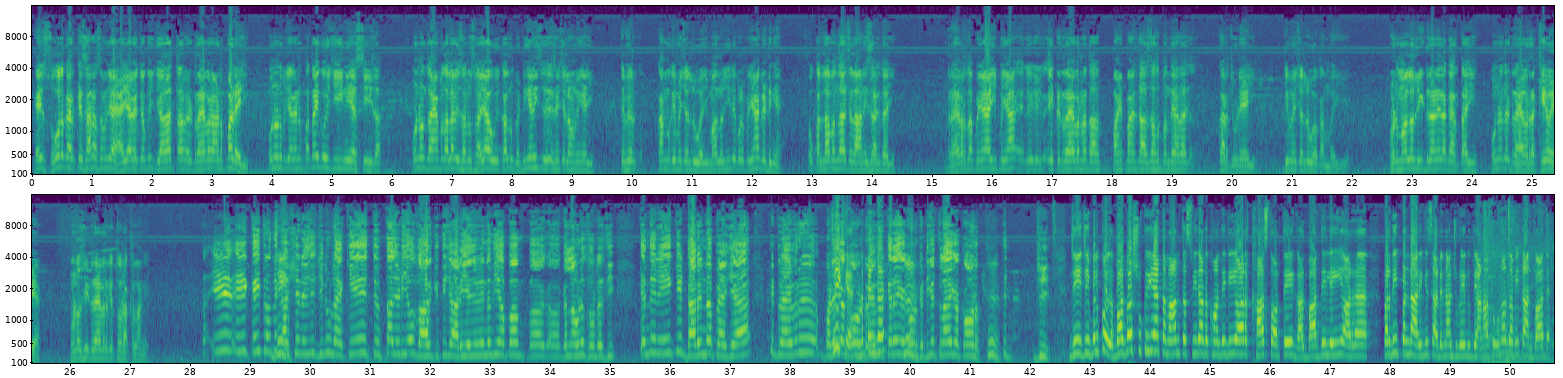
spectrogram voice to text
ਇਹ ਸੋਧ ਕਰਕੇ ਸਾਰਾ ਸਮਝਾਇਆ ਜਾਵੇ, ਕਿਉਂਕਿ ਜ਼ਿਆਦਾਤਰ ਡਰਾਈਵਰ ਅਨਪੜ੍ਹ ਹੈ ਜੀ। ਉਹਨਾਂ ਨੂੰ ਵਿਚਾਰਿਆਂ ਨੂੰ ਪਤਾ ਹੀ ਕੋਈ ਚੀਜ਼ ਨਹੀਂ ਇਸ ਚੀਜ਼ ਦਾ। ਉਹਨਾਂ ਨੂੰ ਤਾਂ ਐ ਪਤਾ ਲੱਗਾ ਵੀ ਸਾਨੂੰ ਸਜ਼ਾ ਹੋਊਗੀ ਕੱਲ ਨੂੰ ਗੱਡੀਆਂ ਨਹੀਂ ਕਿਸੇ ਚਲਾਉਣੀਆਂ ਜੀ। ਤੇ ਫਿਰ ਕੰਮ ਕਿਵੇਂ ਚੱਲੂਗਾ ਜੀ? ਮੰਨ ਲਓ ਜਿਹਦੇ ਕੋਲ 50 ਗੱਡੀਆਂ, ਉਹ ਕੱਲਾ ਬੰਦਾ ਚਲਾ ਨਹੀਂ ਸਕਦਾ ਜੀ। ਡਰਾਈਵਰ ਤਾਂ 50 ਜੀ 50 ਇੱਕ ਡਰਾਈਵਰ ਨਾਲ 10 5 5 10 10 ਬੰਦਿਆਂ ਦਾ ਘਰ ਜੁੜਿਆ ਜੀ। ਕਿਵੇਂ ਚੱਲੂਗਾ ਕੰਮ ਬਾਈ ਇਹ? ਹੁਣ ਮੰਨ ਲਓ ਲੀਡਰਾਂ ਨੇ ਤਾਂ ਕਰਤਾ ਜੀ, ਉਹਨਾਂ ਦਾ ਡਰਾਈਵਰ ਰੱਖੇ ਹੋਏ ਆ। ਹੁਣ ਅਸੀਂ ਡਰਾਈਵਰ ਕਿੱਥੋਂ ਰੱਖ ਲਾਂਗੇ? ਤਾਂ ਇਹ ਇਹ ਕਈ ਤਰ੍ਹਾਂ ਦੇ ਜੀ। ਖਦਸ਼ੇ ਨੇ ਜੀ ਜਿਹਨੂੰ ਲੈ ਕੇ ਚਿੰਤਾ ਜਿਹੜੀ ਆ ਉਹ ਜ਼ਾਹਰ ਕੀਤੀ ਜਾ ਰਹੀ ਹੈ ਜਿਵੇਂ ਇਹਨਾਂ ਦੀਆਂ ਆਪਾਂ ਅ, ਅ, ਗੱਲਾਂ ਹੁਣੇ ਸੁਣ ਰਹੇ ਸੀ ਕਹਿੰਦੇ ਨੇ ਕਿ ਡਰ ਇੰਨਾ ਪੈ ਗਿਆ ਕਿ ਡਰਾਈਵਰ ਬਣੇਗਾ ਠੀਕ ਹੈ, ਕੌਣ ਨੁਪਿੰਦਰ। ਡਰਾਈਵਰ ਕਰੇਗਾ ਕੌਣ ਗੱਡੀਆਂ ਚਲਾਏਗਾ ਕੌਣ ਤੇ ਜੀ ਜੀ ਜੀ ਬਿਲਕੁਲ ਬਹੁਤ ਬਹੁਤ ਸ਼ੁਕਰੀਆ तमाम ਤਸਵੀਰਾਂ ਦਿਖਾਉਣ ਦੇ ਲਈ ਔਰ ਖਾਸ ਤੌਰ ਤੇ ਗੱਲਬਾਤ ਦੇ ਲਈ ਔਰ ਪ੍ਰਦੀਪ ਭੰਡਾਰੀ ਵੀ ਸਾਡੇ ਨਾਲ ਜੁੜੇ ਲੁਧਿਆਣਾ ਤੋਂ ਉਹਨਾਂ ਦਾ ਵੀ ਧੰਨਵਾਦ ਹੈ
